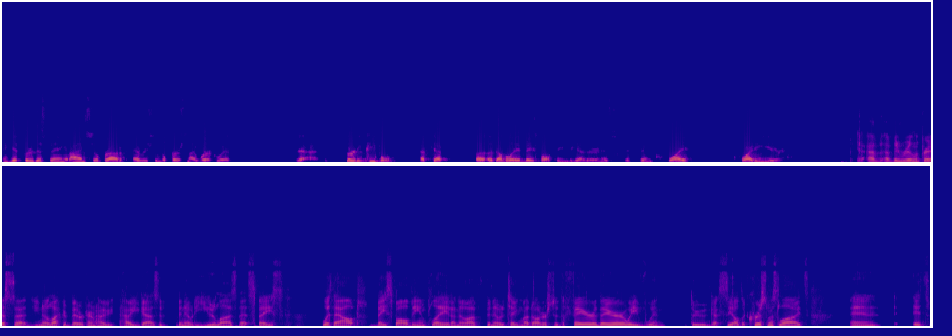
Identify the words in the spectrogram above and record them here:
and get through this thing. And I am so proud of every single person I work with. 30 people have kept a, a double A baseball team together, and it's it's been quite quite a year. I've I've been real impressed that you know, like a better term, how you, how you guys have been able to utilize that space without baseball being played. I know I've been able to take my daughters to the fair there. We've went through and got to see all the Christmas lights, and it's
